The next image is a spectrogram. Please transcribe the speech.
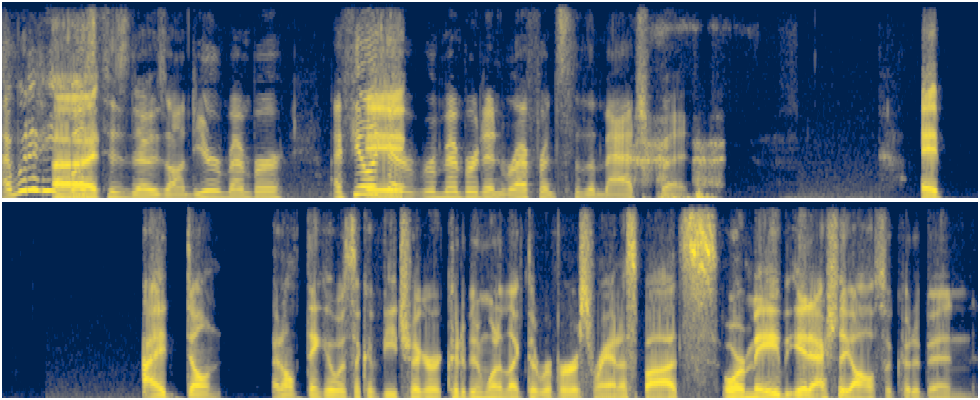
Uh, what did he Uh, bust his nose on? Do you remember? I feel like I remembered in reference to the match, but it. I don't. I don't think it was like a V trigger. It could have been one of like the reverse Rana spots, or maybe it actually also could have been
